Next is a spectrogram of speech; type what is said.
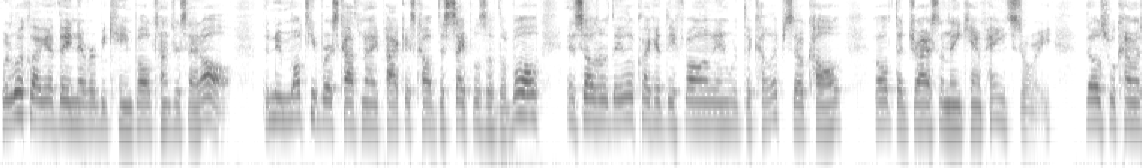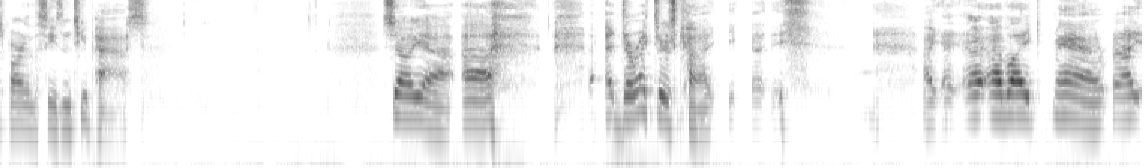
would look like if they never became Vault Hunters at all. The new multiverse cosmetic pack is called Disciples of the Vault and shows what they look like if they fallen in with the Calypso cult that drives the main campaign story. Those will come as part of the season two pass. So yeah, uh, director's cut. I, I I'm like, man, I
